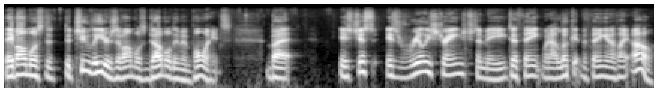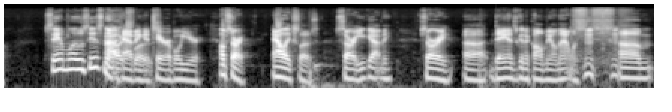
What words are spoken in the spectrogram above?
They've almost, the, the two leaders have almost doubled him in points. But it's just, it's really strange to me to think when I look at the thing and I'm like, oh, Sam Lowes is not Alex having a terrible year. I'm sorry, Alex Lowes. Sorry, you got me. Sorry, uh, Dan's going to call me on that one. um,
